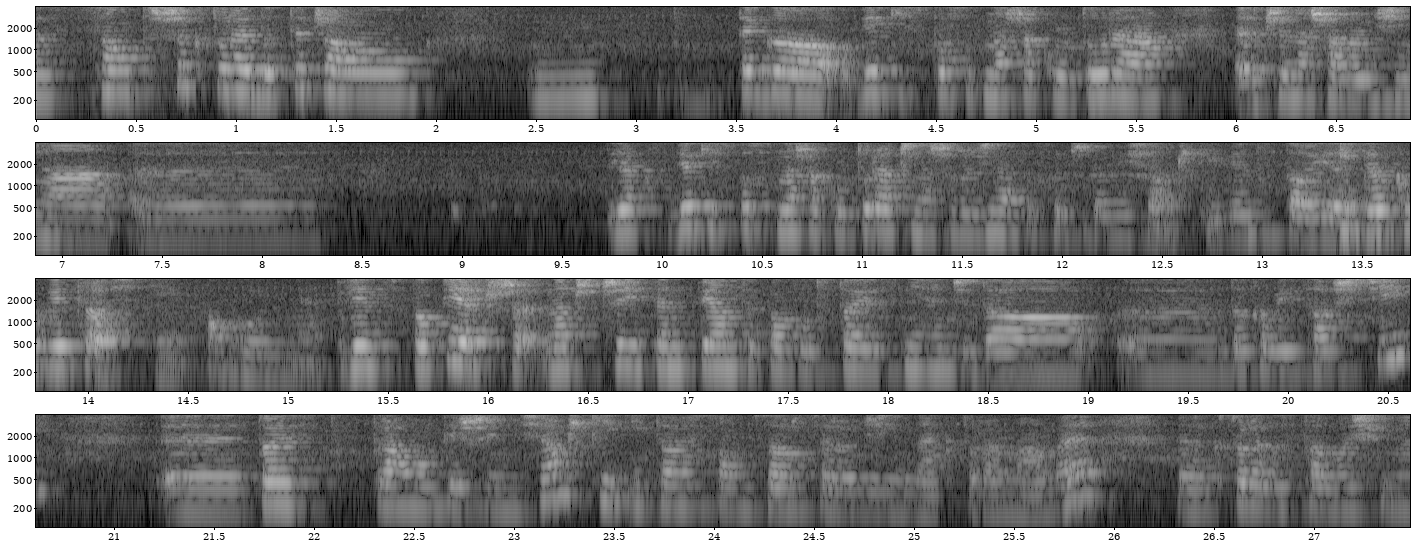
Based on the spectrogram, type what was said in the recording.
yy, są trzy, które dotyczą ym, tego, w jaki sposób nasza kultura y, czy nasza rodzina, y, jak, w jaki sposób nasza kultura czy nasza rodzina podchodzi do miesiączki, więc to I jest... do kobiecości ogólnie. Więc po pierwsze, znaczy, czyli ten piąty powód to jest niechęć do, do kobiecości, to jest traumą pierwszej miesiączki i to są wzorce rodzinne, które mamy, y, które dostałyśmy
